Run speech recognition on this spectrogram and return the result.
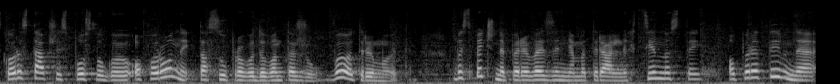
Скориставшись послугою охорони та супроводу вантажу, ви отримуєте безпечне перевезення матеріальних цінностей, оперативне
